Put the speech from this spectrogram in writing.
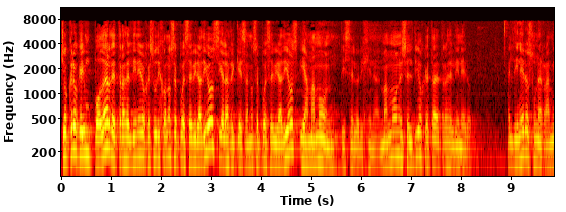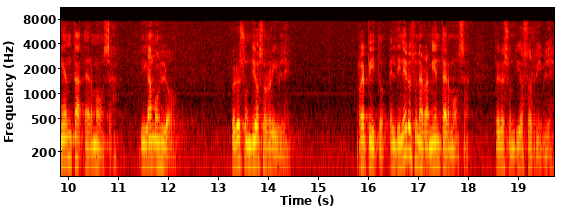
yo creo que hay un poder detrás del dinero. Jesús dijo, no se puede servir a Dios y a las riquezas, no se puede servir a Dios y a Mamón, dice el original. Mamón es el Dios que está detrás del dinero. El dinero es una herramienta hermosa, digámoslo, pero es un Dios horrible. Repito, el dinero es una herramienta hermosa, pero es un Dios horrible.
